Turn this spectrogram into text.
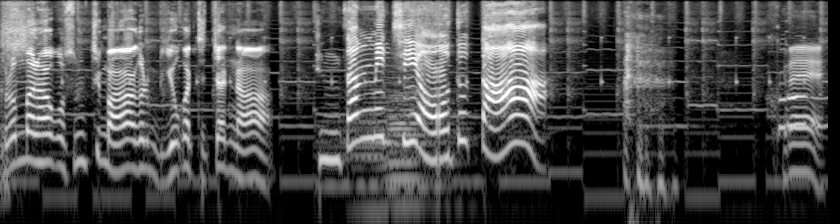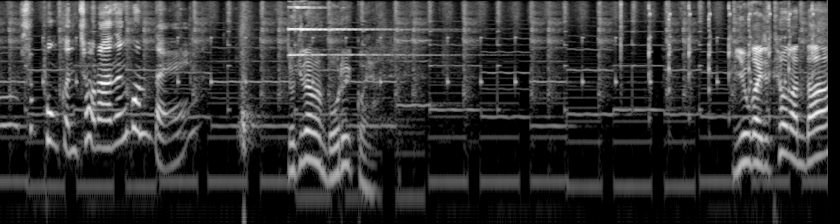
그런 말 하고 숨지 마. 그럼 미호가 듣잖아. 등잔 밑이 어둡다 그래 스폰 근처라는 건데 여기라면 모를 거야 미호가 이제 태어난다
